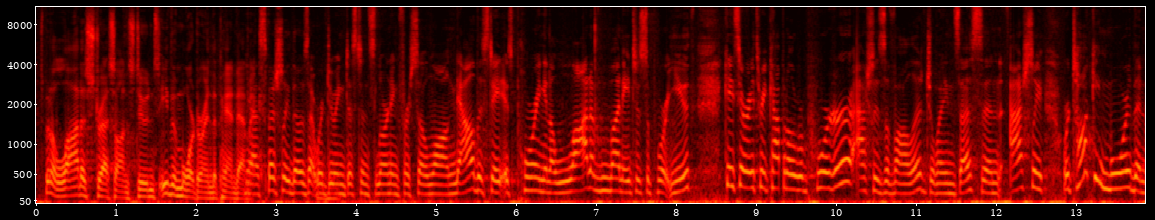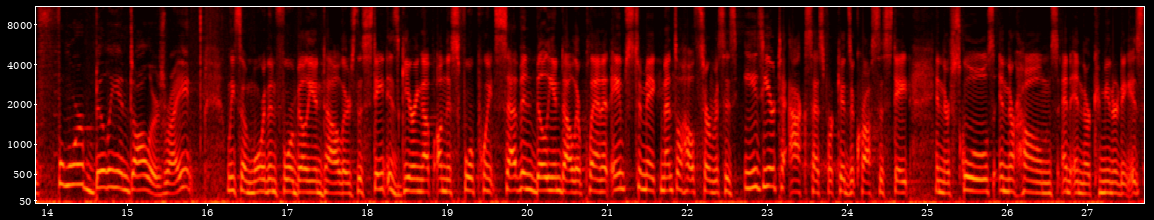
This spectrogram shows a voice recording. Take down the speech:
It's been a lot of stress on students, even more during the pandemic. Yeah, especially those that were doing distance learning for so long. Now the state is pouring in a lot of money to support youth. KCRA 3 Capitol reporter Ashley Zavala joins us. And Ashley, we're talking more than $4 billion, right? Lisa, more than $4 billion. The state is gearing up on this $4.7 billion plan. It aims to make mental health services easier to access for kids across the state in their schools, in their homes, and in their communities.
